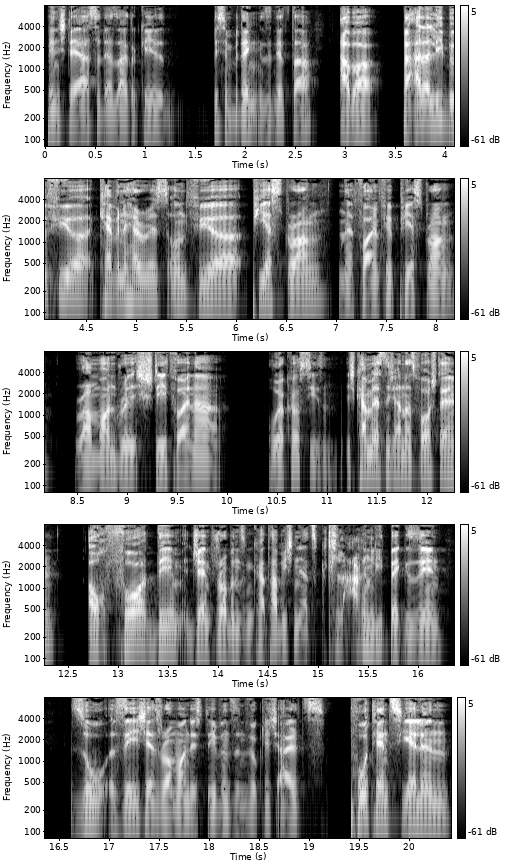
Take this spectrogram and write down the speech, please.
bin ich der Erste, der sagt, okay, ein bisschen Bedenken sind jetzt da. Aber bei aller Liebe für Kevin Harris und für Pierre Strong, ne, vor allem für Pierre Strong, Ramondre steht vor einer Workhorse-Season. Ich kann mir das nicht anders vorstellen. Auch vor dem James Robinson Cut habe ich ihn als klaren Leadback gesehen. So sehe ich jetzt Ramondre Stevenson wirklich als potenziellen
